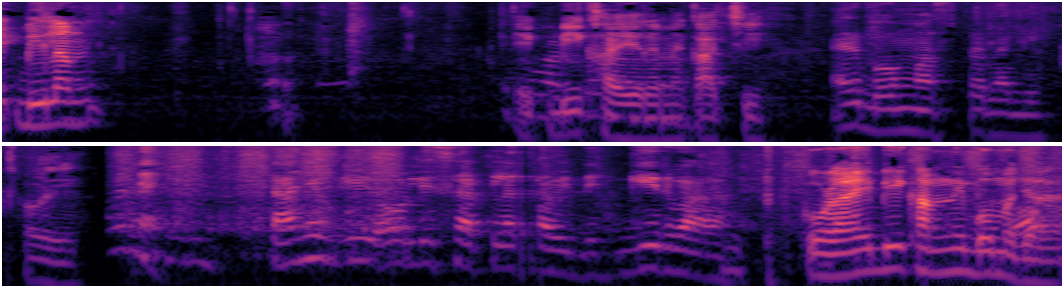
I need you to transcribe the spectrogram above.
એક બી લામ એક બી ખાઈ રે મેં કાચી. અરે બહુ મસ્ત લાગે. હોય તાને ગી ઓલી સાટલા ખાવી દે ગીર વાળા કોળાઈ બી ખામની બહુ મજા આવે.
